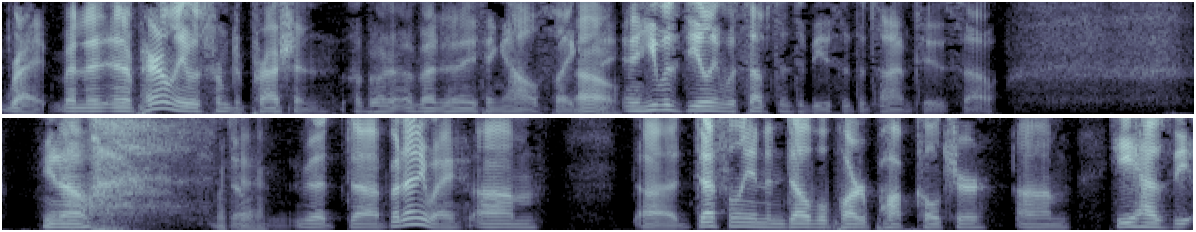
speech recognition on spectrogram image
Right, and, and apparently it was from depression about about anything else. Like, Oh. and he was dealing with substance abuse at the time too. So, you know, Okay. but uh, but anyway, um, uh, definitely an indelible part of pop culture. Um, he has the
